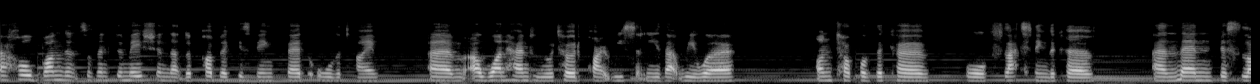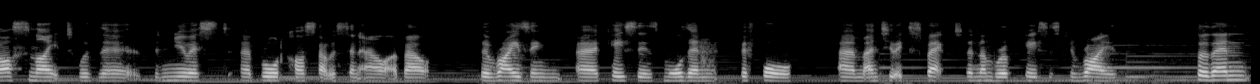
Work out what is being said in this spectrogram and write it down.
a whole abundance of information that the public is being fed all the time um, on one hand, we were told quite recently that we were on top of the curve or flattening the curve. And then just last night, with the, the newest uh, broadcast that was sent out about the rising uh, cases more than before, um, and to expect the number of cases to rise. So then,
